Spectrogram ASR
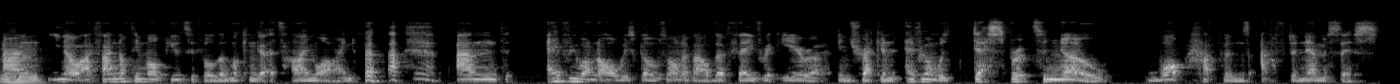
Mm-hmm. And you know, I find nothing more beautiful than looking at a timeline. and everyone always goes on about their favorite era in Trek, and everyone was desperate to know what happens after Nemesis.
